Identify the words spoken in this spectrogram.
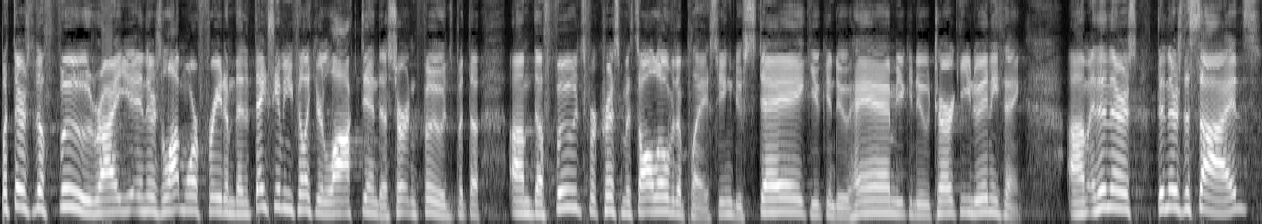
But there's the food, right? And there's a lot more freedom than Thanksgiving. You feel like you're locked into certain foods, but the um, the foods for Christmas all over the place. You can do steak, you can do ham, you can do turkey, you can do anything. Um, and then there's then there's the sides.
